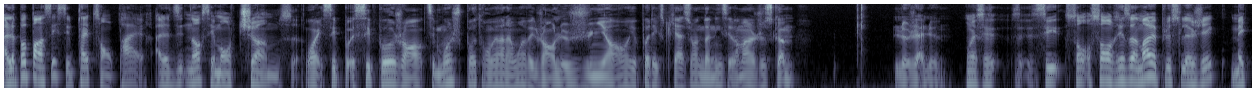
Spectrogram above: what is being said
Elle a pas pensé c'est peut-être son père. Elle a dit, non, c'est mon chum, ça. Ouais, c'est pas, c'est pas genre. Tu sais, moi, je suis pas tombé en amour avec genre le junior. Y a pas d'explication à donner. C'est vraiment juste comme. Là, j'allume. Ouais, c'est- c'est c'est son, son raisonnement le plus logique, mais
